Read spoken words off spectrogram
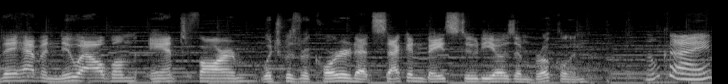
They have a new album, Ant Farm, which was recorded at Second Base Studios in Brooklyn. Okay,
